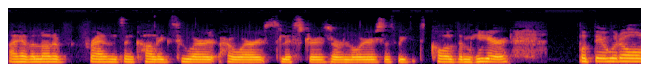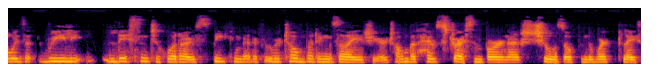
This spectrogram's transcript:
I have a lot of friends and colleagues who are who are solicitors or lawyers, as we call them here. But they would always really listen to what I was speaking about. If we were talking about anxiety or talking about how stress and burnout shows up in the workplace,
